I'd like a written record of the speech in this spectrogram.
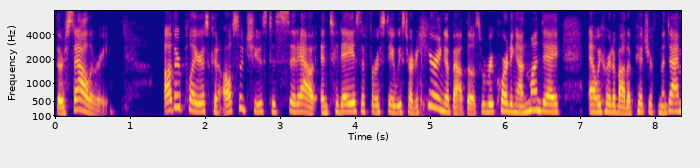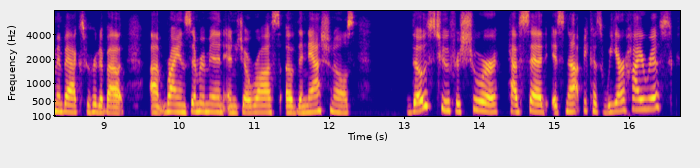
their salary. Other players can also choose to sit out and today is the first day we started hearing about those. We're recording on monday and we heard about a pitcher from the diamondbacks. We heard about um, ryan zimmerman and joe ross of the nationals those two for sure have said it's not because we are high risk,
